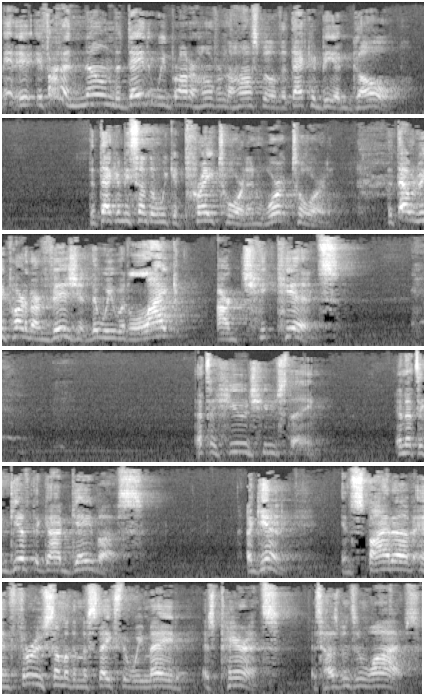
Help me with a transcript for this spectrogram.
man, if I'd have known the day that we brought her home from the hospital that that could be a goal, that that could be something we could pray toward and work toward, that that would be part of our vision, that we would like our kids. That's a huge, huge thing. And that's a gift that God gave us. Again, in spite of and through some of the mistakes that we made as parents, as husbands and wives.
